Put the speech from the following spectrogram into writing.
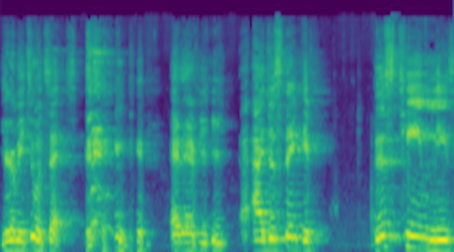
you're going to be two and six. and if you, you, I just think if this team needs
